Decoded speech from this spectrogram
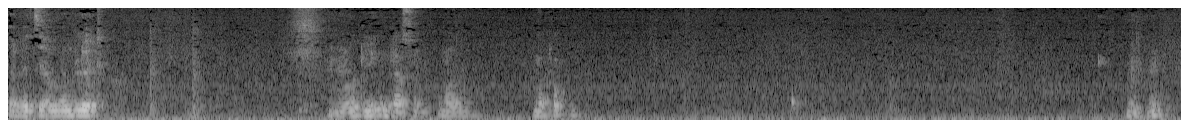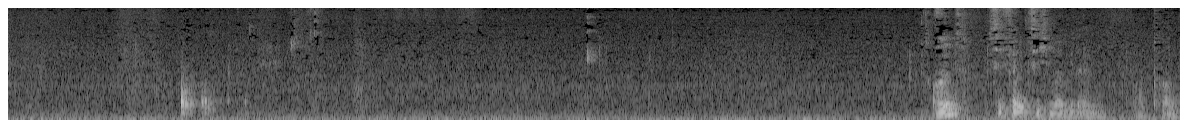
dann wird sie irgendwann blöd. Liegen lassen. Mal, mal gucken. Mhm. Und sie fängt sich immer wieder im Abbrand.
